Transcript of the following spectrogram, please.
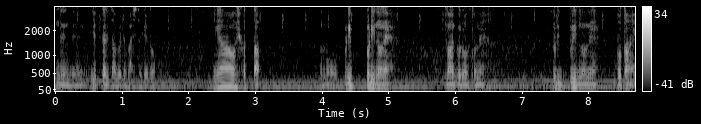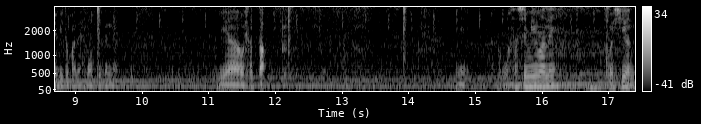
全然ゆったり食べれましたけど。いやー美味しかった。もうブリッブリのねマグロとねブリッブリのねボタンエビとかね持っててね。いやー美味しかった。ねやっぱお刺身はね美味しいよね。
